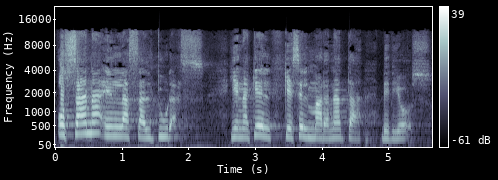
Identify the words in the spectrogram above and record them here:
Osana en las alturas y en aquel que es el maranata de Dios.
